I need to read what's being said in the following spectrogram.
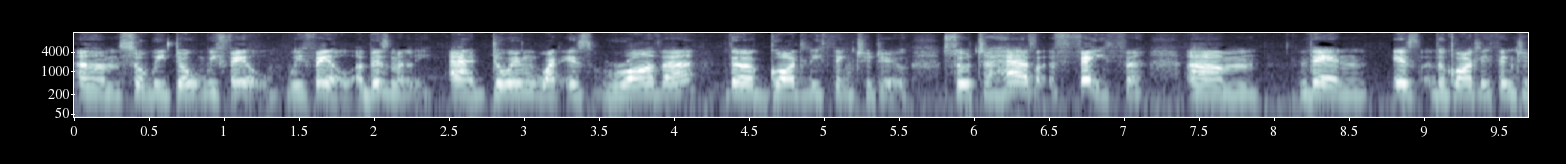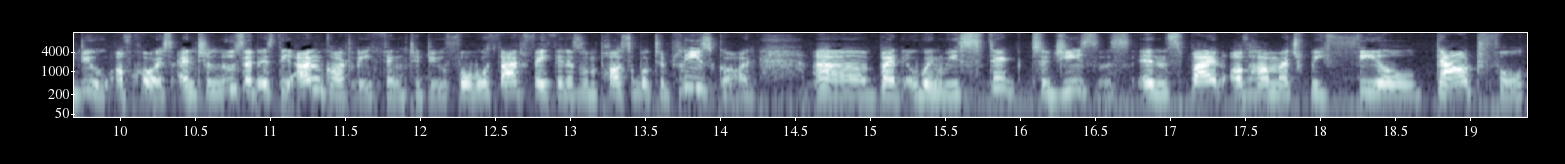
Um, so we don't, we fail, we fail abysmally at doing what is rather the godly thing to do. So to have faith, um, then is the godly thing to do, of course. And to lose it is the ungodly thing to do. For without faith, it is impossible to please God. Uh, but when we stick to Jesus, in spite of how much we feel doubtful,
